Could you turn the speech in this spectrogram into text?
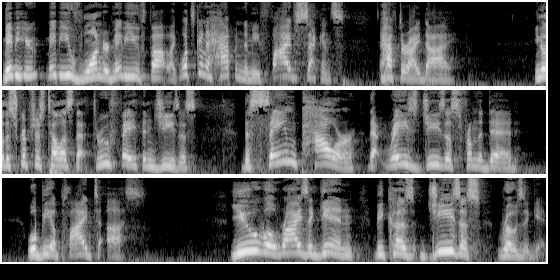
Maybe, you, maybe you've wondered, maybe you've thought, like, what's going to happen to me five seconds after I die? You know, the scriptures tell us that through faith in Jesus, the same power that raised Jesus from the dead will be applied to us. You will rise again because Jesus rose again.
